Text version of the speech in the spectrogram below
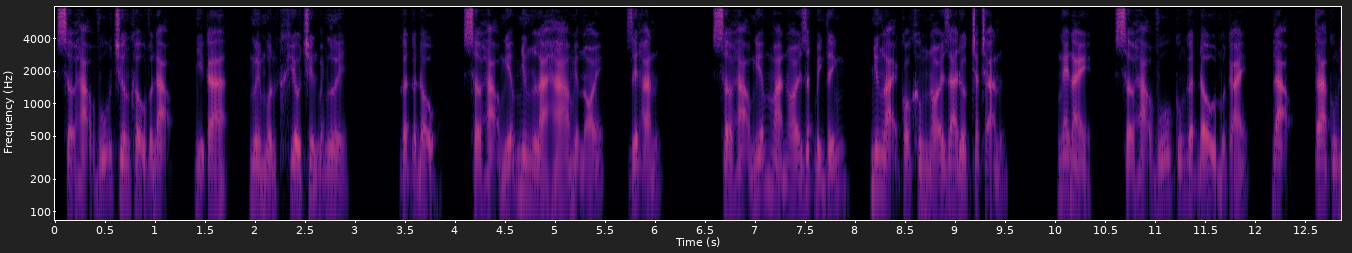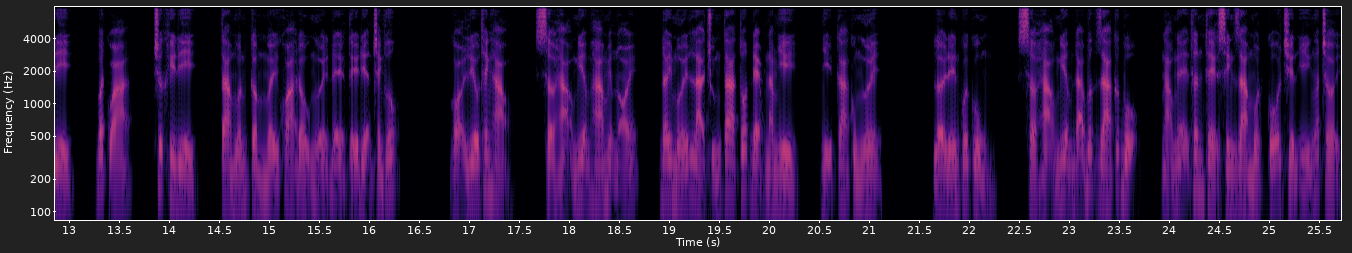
sở hạo vũ trương khẩu vấn đạo, nhị ca, ngươi muốn khiêu chiến bạch ngươi. Gật gật đầu, sở hạo nghiễm nhưng là há miệng nói, giết hắn. Sở hạo nghiễm mà nói rất bình tĩnh, nhưng lại có không nói ra được chắc chắn. Ngay này, sở hạo vũ cũng gật đầu một cái, đạo, ta cũng đi, bất quá, trước khi đi, ta muốn cầm mấy khoả đầu người để tế điện tranh thúc. Gọi liêu thanh hảo, sở hạo nghiễm há miệng nói, đây mới là chúng ta tốt đẹp nam nhi, nhị ca cùng ngươi. Lời đến cuối cùng sở hạo nghiễm đã bước ra cước bộ, ngạo nghệ thân thể sinh ra một cỗ chiến ý ngất trời.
